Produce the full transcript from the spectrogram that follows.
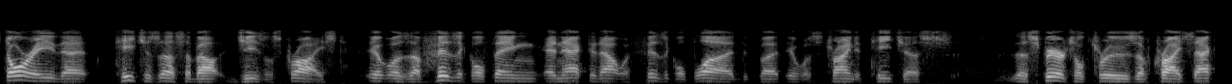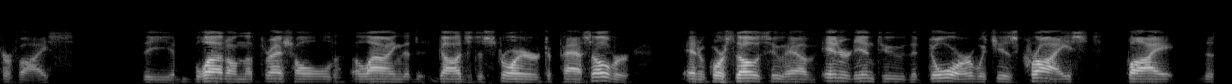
story that teaches us about Jesus Christ. It was a physical thing enacted out with physical blood, but it was trying to teach us the spiritual truths of Christ's sacrifice. The blood on the threshold allowing the God's destroyer to pass over. And of course, those who have entered into the door, which is Christ, by the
